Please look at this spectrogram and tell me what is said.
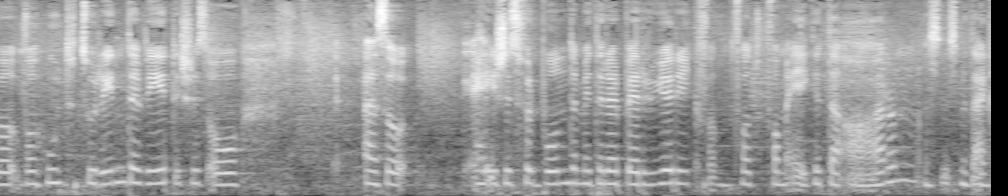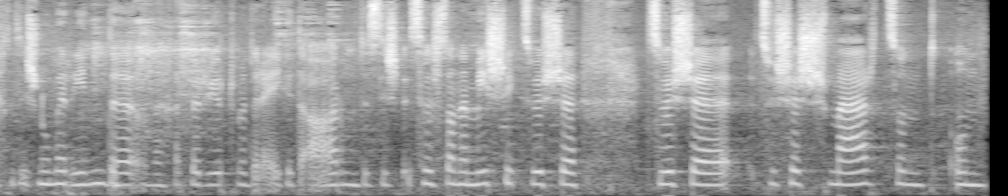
wo, wo Haut zu Rinde wird, ist es auch, also ist es verbunden mit einer Berührung vom, vom, vom eigenen Arm. Also, dass man denkt, das ist nur Rinde und dann berührt man den eigenen Arm. Das ist, das ist so eine Mischung zwischen, zwischen, zwischen Schmerz und, und,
